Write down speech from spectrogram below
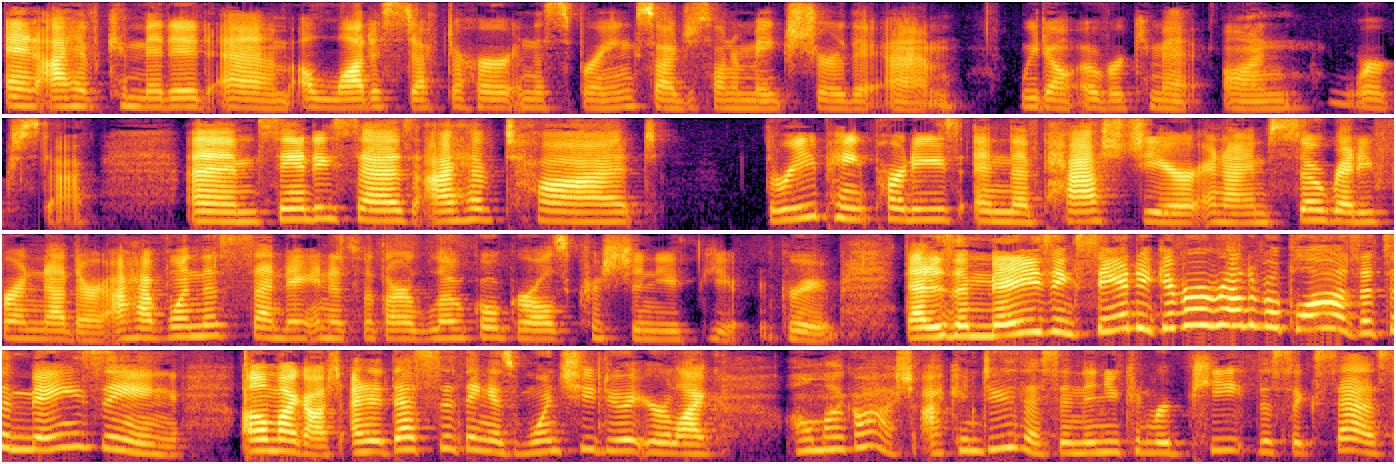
and I have committed um, a lot of stuff to her in the spring. So I just want to make sure that um, we don't overcommit on work stuff. Um, Sandy says, I have taught three paint parties in the past year and I am so ready for another. I have one this Sunday and it's with our local girls Christian youth group. That is amazing. Sandy, give her a round of applause. That's amazing. Oh my gosh. And that's the thing is once you do it, you're like, oh my gosh, I can do this. And then you can repeat the success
